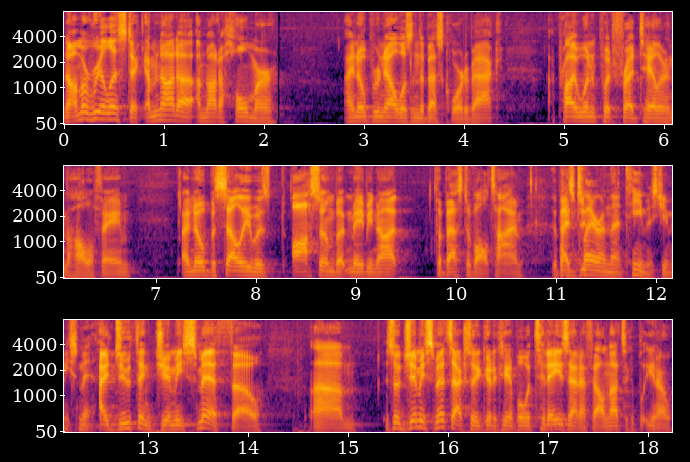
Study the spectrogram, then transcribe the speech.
No, I'm a realistic. I'm not a I'm not a homer. I know Brunell wasn't the best quarterback. I probably wouldn't put Fred Taylor in the Hall of Fame. I know Boselli was awesome, but maybe not the best of all time. The best do, player on that team is Jimmy Smith. I do think Jimmy Smith, though. Um, so Jimmy Smith's actually a good example with today's NFL. Not to you know,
